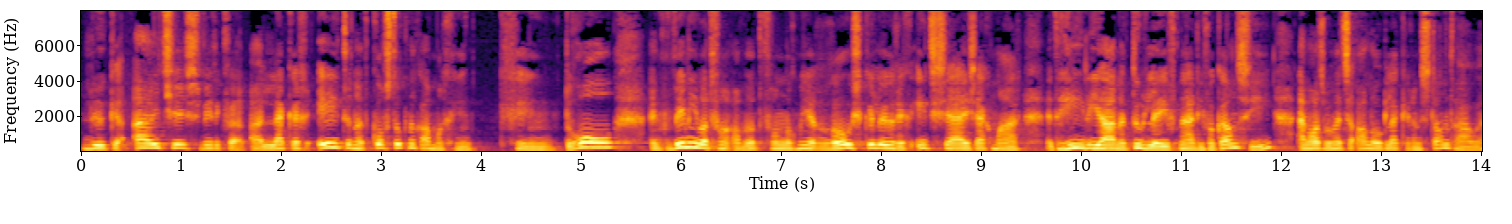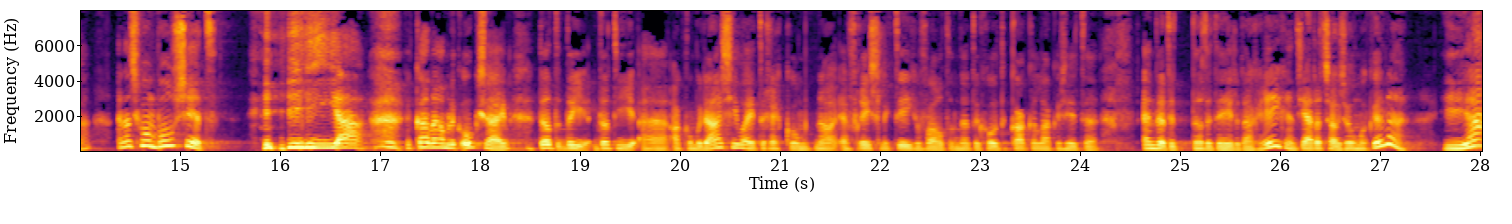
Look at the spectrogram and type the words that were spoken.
Leuke uitjes. Weet ik veel. Ah, lekker eten. Het kost ook nog allemaal geen geen drol. Ik weet niet wat van, wat van nog meer rooskleurig iets jij zeg maar het hele jaar naartoe leeft naar die vakantie. En wat we met z'n allen ook lekker in stand houden. En dat is gewoon bullshit. ja, het kan namelijk ook zijn dat die, dat die uh, accommodatie waar je terechtkomt nou, er vreselijk tegenvalt. En dat er grote kakkerlakken zitten. En dat het, dat het de hele dag regent. Ja, dat zou zomaar kunnen. Ja.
